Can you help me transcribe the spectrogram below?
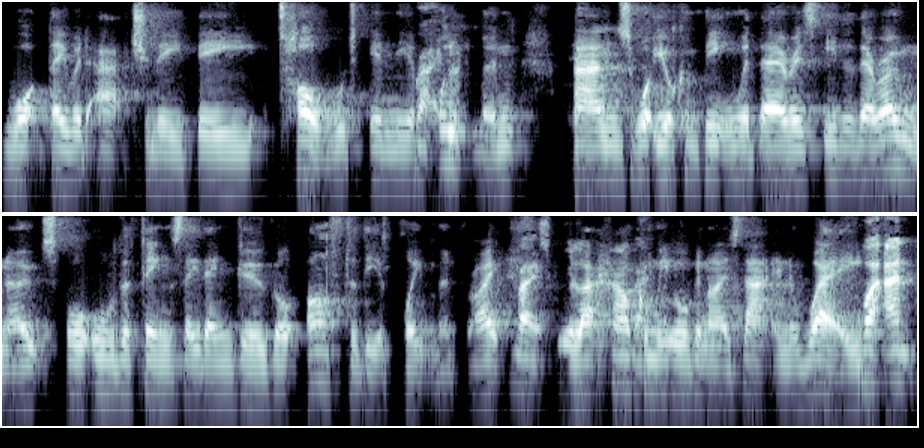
what they would actually be told in the appointment. Right. And what you're competing with there is either their own notes or all the things they then Google after the appointment, right? Right. So we're like, how can right. we organize that in a way? Well, and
